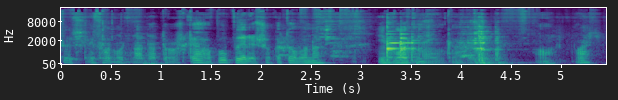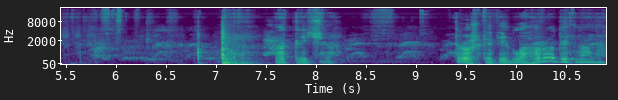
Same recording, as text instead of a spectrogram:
Тут шліфануть треба трошки, а пупиришок, а то воно і плотненько. О, бач. Отлично. Трошки підблагородить треба.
